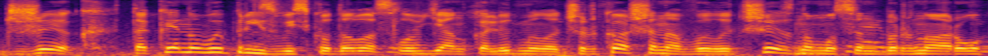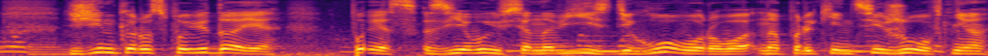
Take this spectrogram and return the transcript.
Джек таке нове прізвисько дала слов'янка Людмила Черкашина величезному Сенбернару. Жінка розповідає, пес з'явився на в'їзді Говорова наприкінці жовтня.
